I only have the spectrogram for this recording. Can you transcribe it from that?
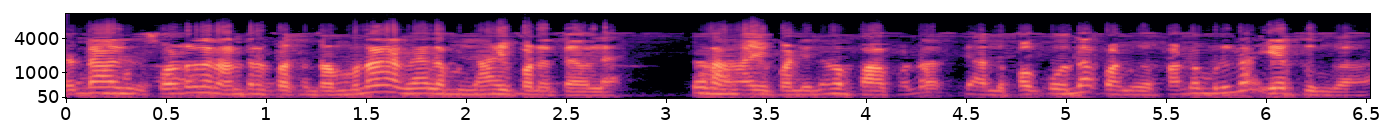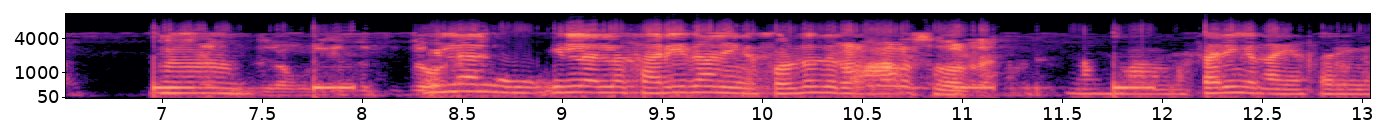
ரெண்டாவது சொல்றத ஹண்ட்ரட் பர்சன்ட் நம்பினா வேலை முடிஞ்சு ஆய்வு பண்ண தேவையில்ல. ஆய்வு பண்ணி தான் பாப்பேன்னா அந்த பக்குவம் தான் பண்ணுங்க. பண்ண முடியும்னா ஏத்துங்க. இல்ல இல்ல இல்ல இல்ல சரிதான். நீங்க சொல்றது சொல்றேன். சரிங்க தான்யா சரிங்க.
